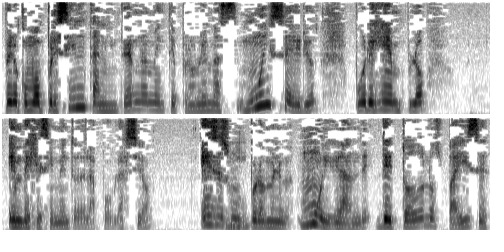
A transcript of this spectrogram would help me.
pero como presentan internamente problemas muy serios, por ejemplo, envejecimiento de la población, ese es un problema muy grande de todos los países,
